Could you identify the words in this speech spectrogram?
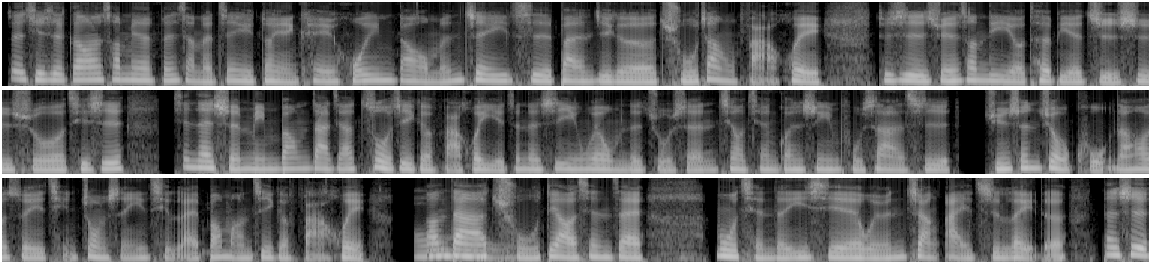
这其实刚刚上面分享的这一段，也可以呼应到我们这一次办这个除障法会，就是玄上帝有特别指示说，其实现在神明帮大家做这个法会，也真的是因为我们的主神教前观世音菩萨是寻声救苦，然后所以请众神一起来帮忙这个法会，帮大家除掉现在目前的一些委员障碍之类的，但是。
